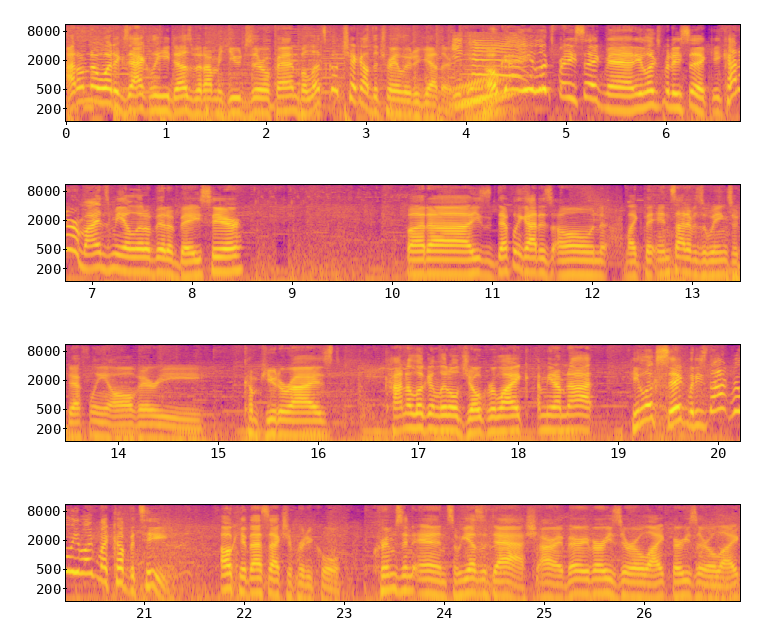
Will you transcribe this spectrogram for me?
I don't know what exactly he does, but I'm a huge Zero fan. But let's go check out the trailer together. Okay, he looks pretty sick, man. He looks pretty sick. He kind of reminds me a little bit of Bass here. But uh, he's definitely got his own, like the inside of his wings are definitely all very computerized. Kind of looking a little Joker-like. I mean, I'm not, he looks sick, but he's not really like my cup of tea. Okay, that's actually pretty cool. Crimson End, so he has a dash. All right, very, very Zero-like, very Zero-like.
